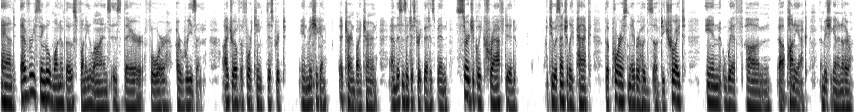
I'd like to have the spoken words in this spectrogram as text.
And every single one of those funny lines is there for a reason. I drove the 14th district in Michigan at turn by turn, and this is a district that has been surgically crafted to essentially pack the poorest neighborhoods of Detroit in with um, uh, Pontiac, Michigan, another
